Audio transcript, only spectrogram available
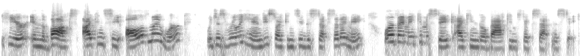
here in the box, I can see all of my work, which is really handy so I can see the steps that I make, or if I make a mistake, I can go back and fix that mistake.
